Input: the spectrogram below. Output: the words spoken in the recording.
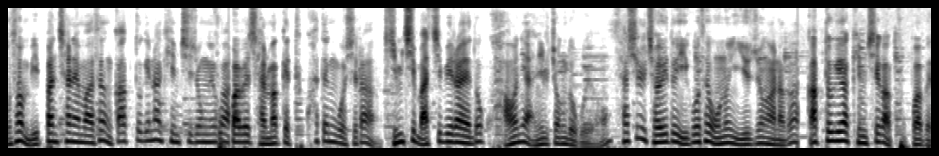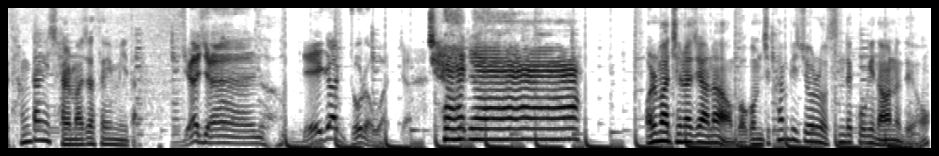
우선 밑반찬의 맛은 깍두기나 김치 종류가 국밥에 잘 맞게 특화된 곳이라 김치 맛집이라 해도 과언이 아닐 정도고요. 사실 저희도 이곳에 오는 이유 중 하나가 깍두기와 김치가 국밥에 상당히 잘 맞아서입니다. 짜잔 내가 돌아왔다 얼마 지나지 않아 먹음직한 비주얼로 순댓국이 나왔는데요.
